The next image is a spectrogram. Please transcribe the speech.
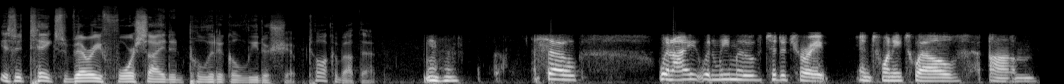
is it takes very foresighted political leadership. Talk about that. Mm-hmm. So when I when we moved to Detroit, in 2012, um,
